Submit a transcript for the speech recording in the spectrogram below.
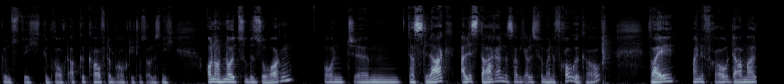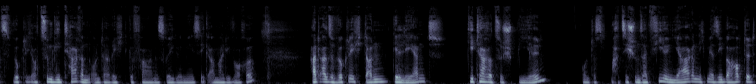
günstig gebraucht abgekauft. Dann brauchte ich das alles nicht auch noch neu zu besorgen. Und ähm, das lag alles daran, das habe ich alles für meine Frau gekauft, weil meine Frau damals wirklich auch zum Gitarrenunterricht gefahren ist, regelmäßig, einmal die Woche. Hat also wirklich dann gelernt, Gitarre zu spielen. Und das macht sie schon seit vielen Jahren nicht mehr. Sie behauptet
